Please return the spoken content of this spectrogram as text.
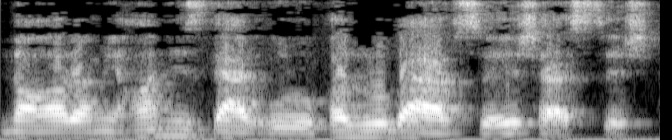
ناآرامی ها نیز در اروپا رو به افزایش هستش.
